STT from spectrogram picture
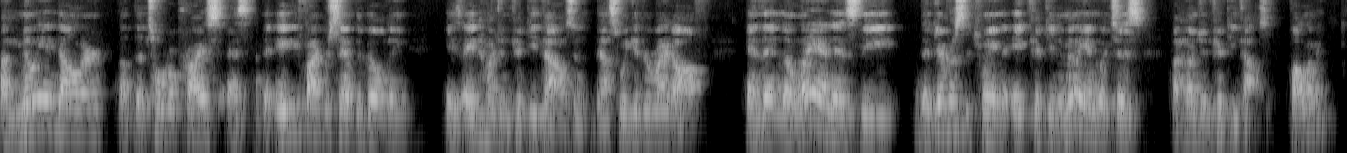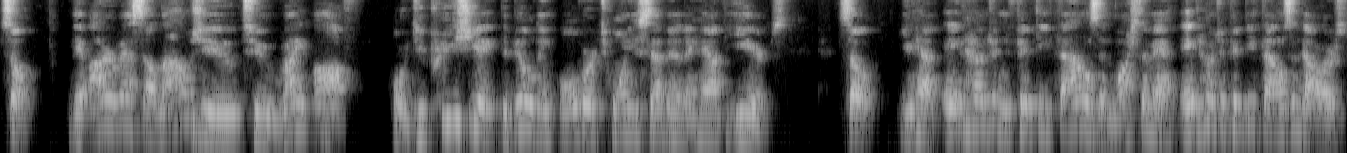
a million dollar of the total price as the 85% of the building is 850,000. That's what we get to write off. And then the land is the, the difference between the 850 and the million, which is 150,000. Follow me? So the IRS allows you to write off or depreciate the building over 27 and a half years. So you have 850,000, watch the math, $850,000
